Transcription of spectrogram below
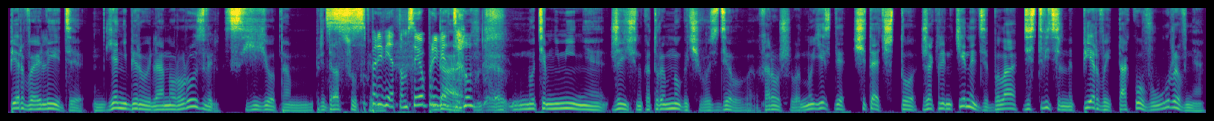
первая леди, я не беру Элеонору Рузвельт с ее там предрассудками. С приветом, с ее приветом. Да, э, но тем не менее, женщину, которая много чего сделала хорошего. Но если считать, что Жаклин Кеннеди была действительно первой такого уровня,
